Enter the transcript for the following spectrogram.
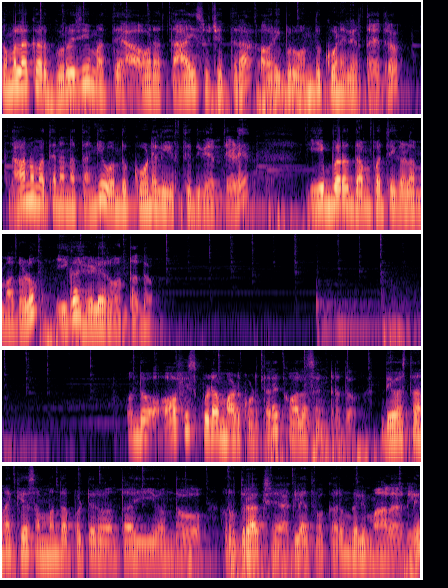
ಕಮಲಾಕರ್ ಗುರುಜಿ ಮತ್ತು ಅವರ ತಾಯಿ ಸುಚಿತ್ರ ಅವರಿಬ್ಬರು ಒಂದು ಕೋಣೆಯಲ್ಲಿ ಇರ್ತಾಯಿದ್ರು ನಾನು ಮತ್ತು ನನ್ನ ತಂಗಿ ಒಂದು ಕೋಣೆಯಲ್ಲಿ ಇರ್ತಿದ್ವಿ ಅಂತೇಳಿ ಇಬ್ಬರು ದಂಪತಿಗಳ ಮಗಳು ಈಗ ಹೇಳಿರುವಂಥದ್ದು. ಒಂದು ಆಫೀಸ್ ಕೂಡ ಮಾಡಿಕೊಡ್ತಾರೆ ಕಾಲ್ ಸೆಂಟ್ರದ್ದು. ದೇವಸ್ಥಾನಕ್ಕೆ ಸಂಬಂಧಪಟ್ಟಿರುವಂಥ ಈ ಒಂದು ರುದ್ರಾಕ್ಷಿ ಆಗಲಿ ಅಥವಾ ಕರುಂಗಲಿ ಮಾಲ ಆಗಲಿ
